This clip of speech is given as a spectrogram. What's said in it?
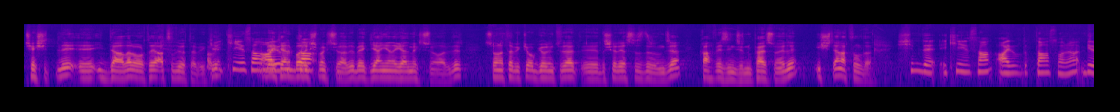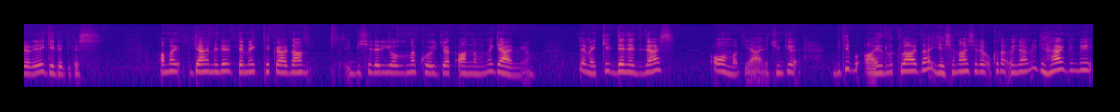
çeşitli e, iddialar ortaya atılıyor tabii ki. Tabii insan Belki hani ayrılıktan barışmak için olabilir, belki yan yana gelmek için olabilir. Sonra tabii ki o görüntüler e, dışarıya sızdırılınca kahve zincirinin personeli işten atıldı. Şimdi iki insan ayrıldıktan sonra bir araya gelebilir. Ama gelmeleri demek tekrardan bir şeyleri yoluna koyacak anlamına gelmiyor. Demek ki denediler, olmadı yani. Çünkü bir de bu ayrılıklarda yaşanan şeyler o kadar önemli ki her gün bir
